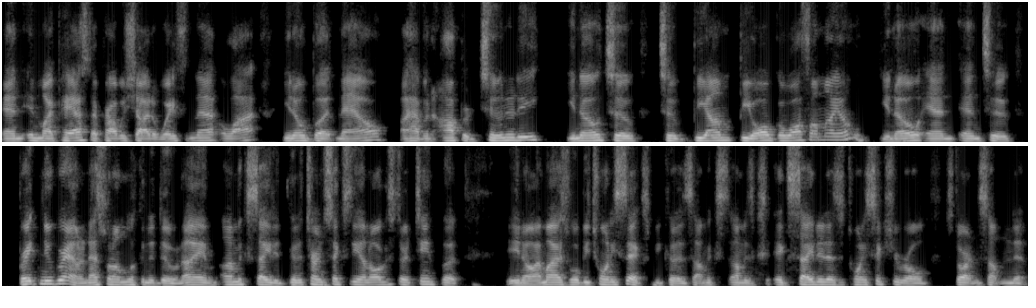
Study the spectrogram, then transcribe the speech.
and in my past, I probably shied away from that a lot, you know, but now I have an opportunity you know to to be on be all go off on my own you know and and to break new ground, and that's what I'm looking to do. And I am I'm excited. Going to turn 60 on August 13th, but you know I might as well be 26 because I'm ex- I'm ex- excited as a 26 year old starting something new.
